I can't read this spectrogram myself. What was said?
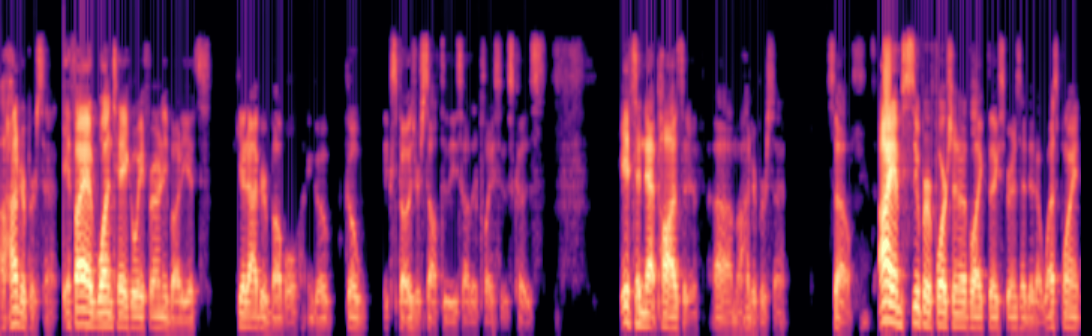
a hundred percent. If i had one takeaway for anybody it's get out of your bubble and go go expose yourself to these other places because it's a net positive um, a hundred percent. So i am super fortunate of like the experience i did at west point.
